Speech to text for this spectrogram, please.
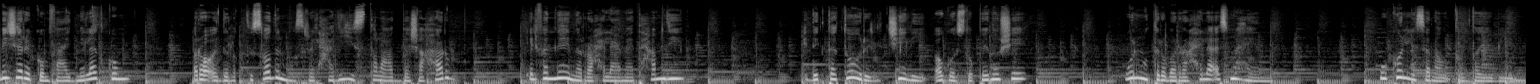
بيشارككم في عيد ميلادكم رائد الاقتصاد المصري الحديث طلعت باشا حرب الفنان الراحل عماد حمدي الدكتاتور التشيلي أوغوستو بينوشي والمطربة الراحلة أسمهان. وكل سنة وأنتم طيبين.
